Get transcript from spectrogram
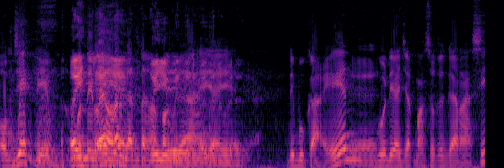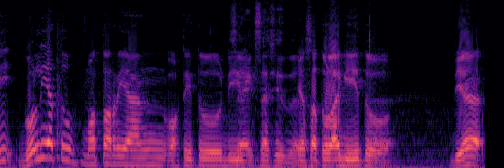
objektif, Oh, iya, menilai iya. orang ganteng Oh, iya, apa enggak. Iya, iya. bener. Dibukain, Iya. gue diajak masuk ke garasi, gue lihat tuh motor yang waktu itu di Si yang satu lagi itu. Dia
